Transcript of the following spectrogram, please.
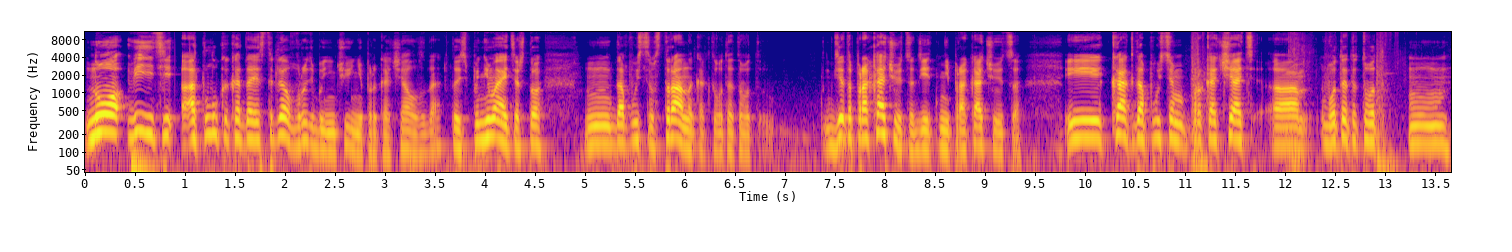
но, видите, от лука, когда я стрелял, вроде бы ничего и не прокачалось, да? То есть, понимаете, что, допустим, странно как-то вот это вот... Где-то прокачивается, где-то не прокачивается. И как, допустим, прокачать э, вот этот вот... М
